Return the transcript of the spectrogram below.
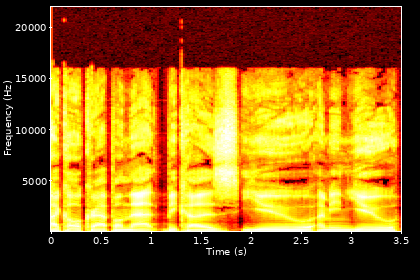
I call crap on that because you, I mean, you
